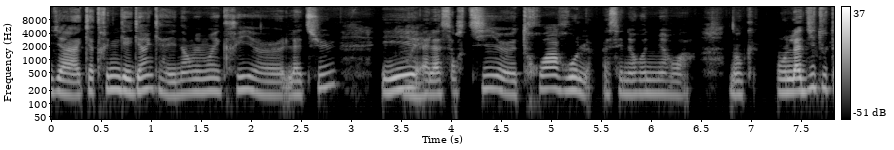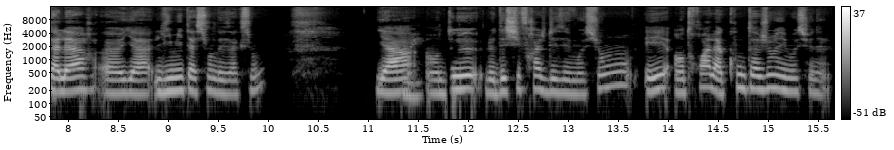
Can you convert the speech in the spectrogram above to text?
y a, Catherine Guéguin qui a énormément écrit là-dessus et elle a sorti trois rôles à ces neurones miroirs. Donc, on l'a dit tout à l'heure, il y a l'imitation des actions, il y a en deux le déchiffrage des émotions et en trois la contagion émotionnelle.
